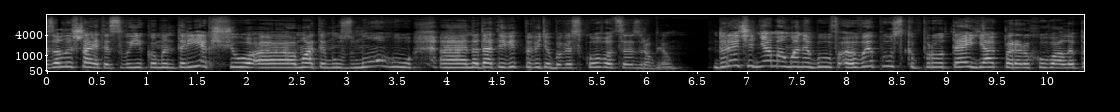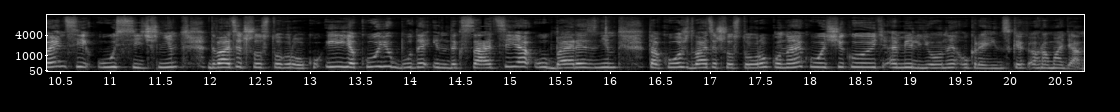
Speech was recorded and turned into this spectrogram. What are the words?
Залишайте свої коментарі. Якщо матиму змогу надати відповідь, обов'язково це зроблю. До речі, днями у мене був е, випуск про те, як перерахували пенсії у січні 26-го року, і якою буде індексація у березні також 26-го року, на яку очікують мільйони українських громадян.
